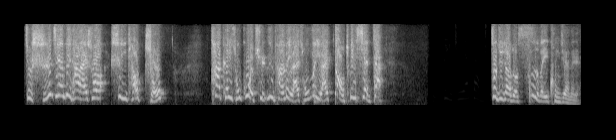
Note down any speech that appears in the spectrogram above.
就时间对他来说是一条轴，他可以从过去预判未来，从未来倒推现在，这就叫做四维空间的人。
